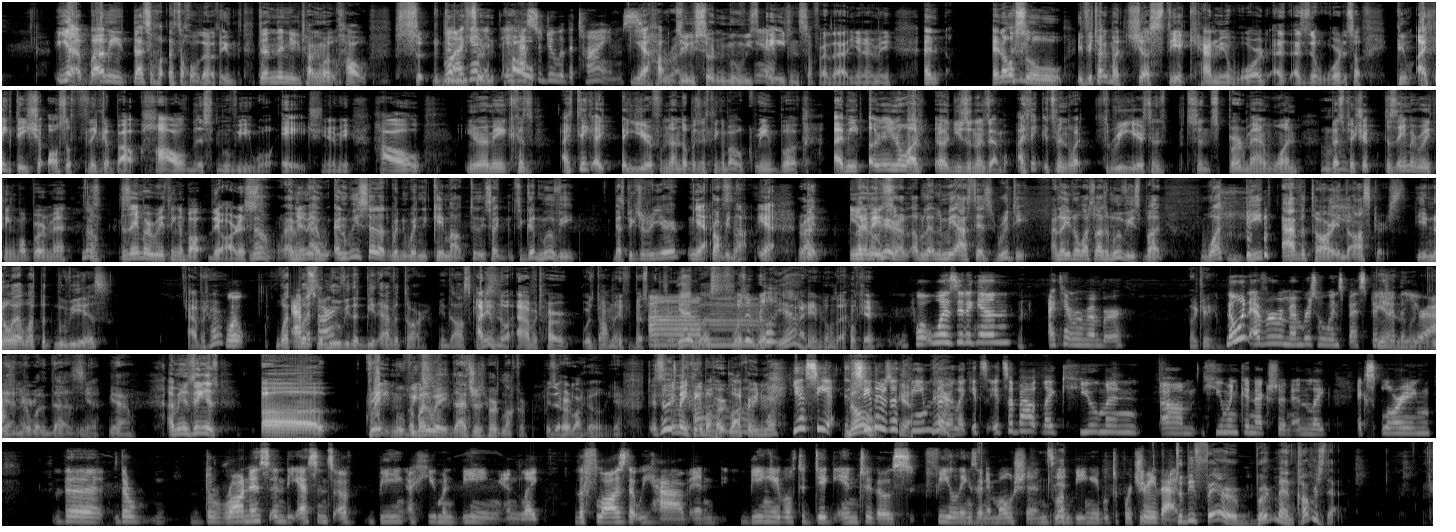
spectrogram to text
Yeah, but I mean that's a that's a whole other thing. Then then you're talking about how cer- do Well, again, certain it, it how has to do with the times. yeah how Right. do certain movies Yeah. age and stuff like that. You know what I mean? And and also if you're talking about just the Academy Award as, as the award itself, people I think they should also think about how this movie will age. You know what I mean? How you know what I mean? Because I think a, a year from now, nobody's gonna think about Green Book. I mean, uh, you know what? Uh, use an example. I think it's been what three years since since Birdman won Best Picture. Does anybody really think about Birdman? Mm-hmm. No. Does, does anybody really think about the artist? No, I You mean, know what I, and we said that when when it came out too. It's like it's a good movie, best picture of the year. Yeah, probably it's not. Yeah, right. But, you know Like, what I mean? oh, So- let, let me ask this, Ruthy. I know you don't watch lots of movies, but what beat Avatar in the Oscars? Do you know that what that movie is? Avatar. Well, What was the movie that beat Avatar in the Oscars? I didn't even know Avatar was nominated for Best Picture. um, Yeah, it was. was it really? Yeah. I didn't even know that. Okay. What was it again? I can't remember. Okay. No one ever remembers who wins Best Picture Yeah, the no year one- after. Yeah, no one does. Yeah. yeah. I mean, the thing is, uh, great movies. Oh, by the way, that's just Hurt Locker. is it Hurt Locker? Oh, Yeah. Does anybody think about Hurt Locker Oh. anymore? Yeah, see, No, see, there's a yeah, theme yeah. there. Like it's it's about like human, um, human connection and like exploring the the the rawness and the essence of being a human being and like the flaws that we have and being able to dig into those feelings and emotions Well, and being able to portray that. To be fair, Birdman covers that.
